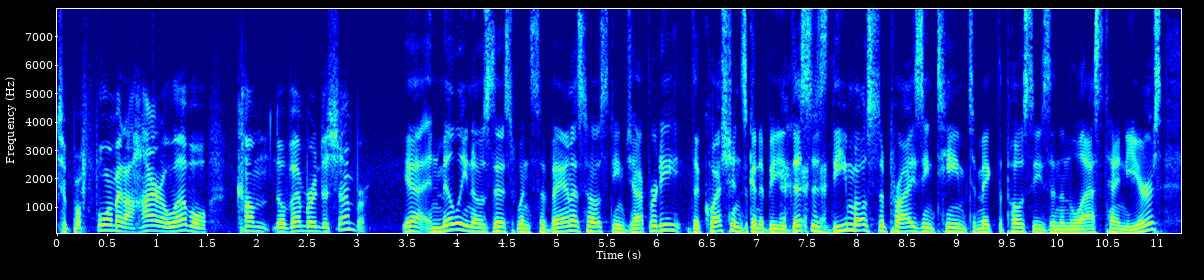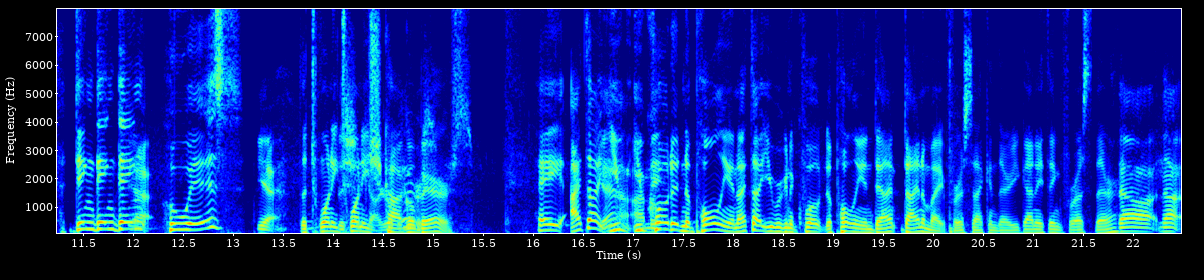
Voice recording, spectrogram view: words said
to perform at a higher level come November and December. Yeah, and Millie knows this. When Savannah's hosting Jeopardy, the question's going to be this is the most surprising team to make the postseason in the last 10 years. Ding, ding, ding. Yeah. Who is? Yeah. The 2020 the Chicago, Chicago Bears. Bears. Hey, I thought yeah, you, you I quoted mean, Napoleon. I thought you were going to quote Napoleon Dynamite for a second there. You got anything for us there? No, no,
